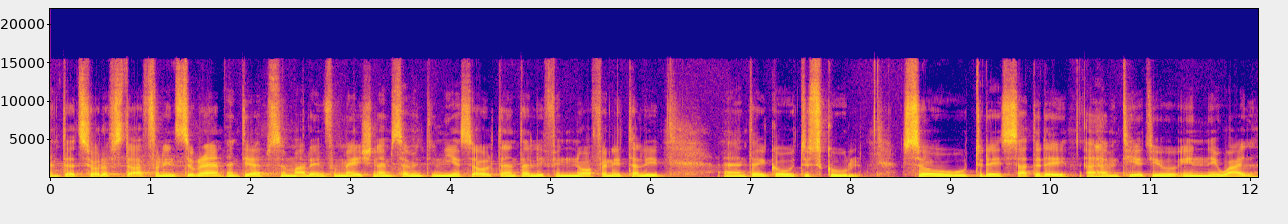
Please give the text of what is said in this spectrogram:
and that sort of stuff on Instagram. And yeah, some other information. I'm 17 years old and I live in northern Italy and I go to school. So today is Saturday. I haven't heard you in a while.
